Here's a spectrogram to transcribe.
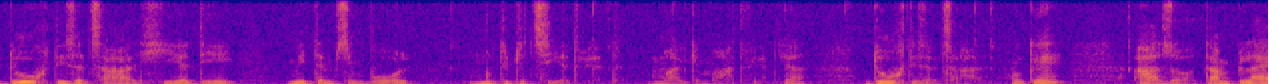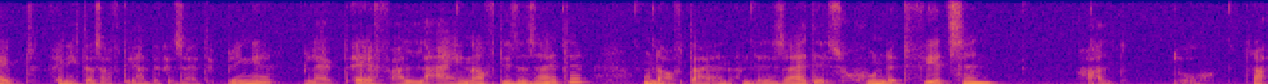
durch diese Zahl hier, die mit dem Symbol multipliziert wird, mal gemacht wird, ja, durch diese Zahl, okay? Also, dann bleibt, wenn ich das auf die andere Seite bringe, bleibt f allein auf dieser Seite und auf der anderen Seite ist 114 halt durch 3.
